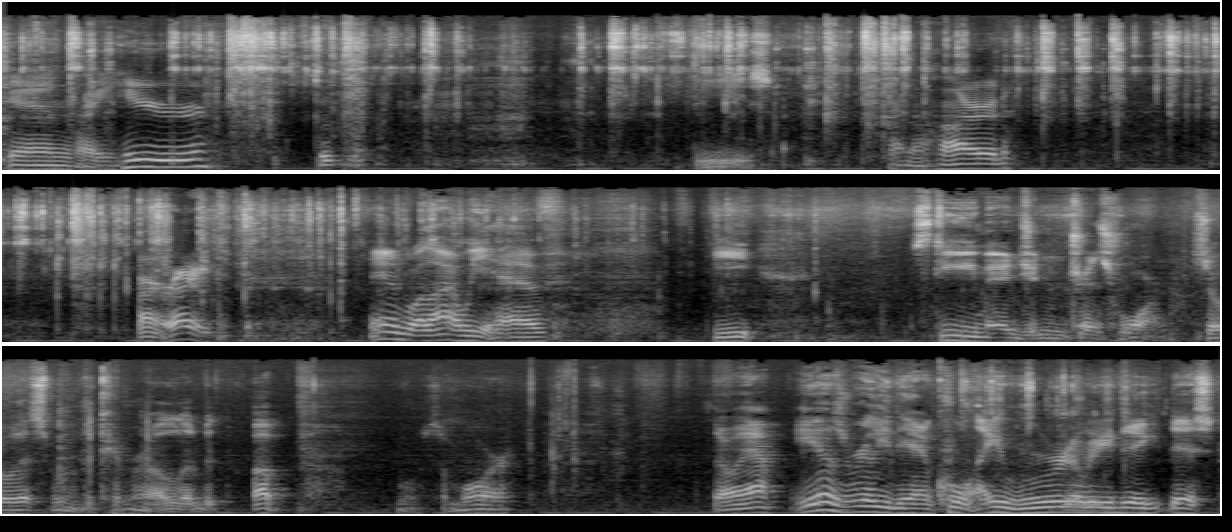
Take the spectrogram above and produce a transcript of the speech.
again right here. These kind of hard. Alright. And voila, we have the steam engine transform. So let's move the camera a little bit up. Move some more. So yeah, he is really damn cool. I really dig this.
